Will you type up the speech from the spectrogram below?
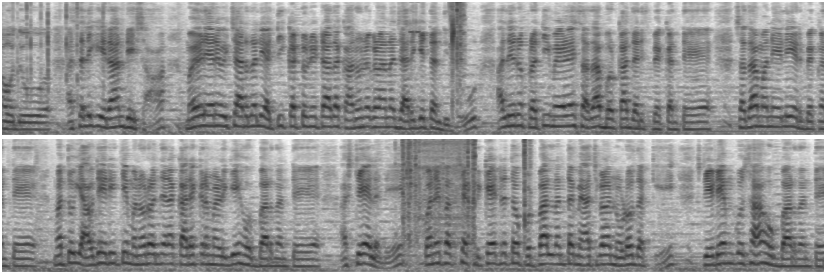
ಹೌದು. ಅಸಲಿಗೆ ಇರಾನ್ ದೇಶ ಮಹಿಳೆಯರ ವಿಚಾರದಲ್ಲಿ ಅತಿ ಕಟ್ಟುನಿಟ್ಟಾದ ಕಾನೂನುಗಳನ್ನು ಜಾರಿಗೆ ತಂದಿದ್ದು, ಅಲ್ಲಿರೋ ಪ್ರತಿ ಮಹಿಳೆ ಸದಾ ಬುರ್ಕಾ ಧರಿಸಬೇಕಂತೆ, ಸದಾ ಮನೆಯಲ್ಲಿ ಇರಬೇಕಂತೆ ಮತ್ತು ಯಾವುದೇ ರೀತಿಯ ಮನೋರಂಜನಾ ಕಾರ್ಯಕ್ರಮಗಳಿಗೆ ಹೋಗಬಾರ್ದಂತೆ. ಅಷ್ಟೇ ಅಲ್ಲದೆ, ಕೊನೆ ಪಕ್ಷ ಕ್ರಿಕೆಟ್ ಅಥವಾ ಫುಟ್ಬಾಲ್ನಂಥ ಮ್ಯಾಚ್ಗಳನ್ನು ಮ್ಯಾಚ್ಗಳ ನೋಡೋದಕ್ಕೆ ಸ್ಟೇಡಿಯಂಗೂ ಸಹ ಹೋಗಬಾರ್ದಂತೆ.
